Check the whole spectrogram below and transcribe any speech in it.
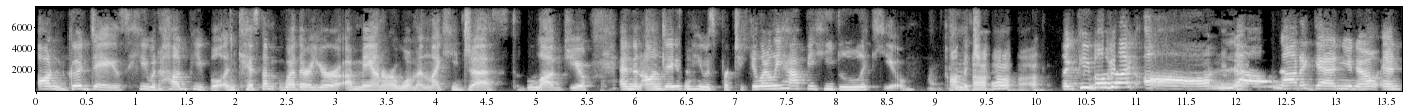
on good days he would hug people and kiss them whether you're a man or a woman. Like he just loved you. And then on days when he was particularly happy he'd lick you on the cheek like people would be like oh no not again you know? And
